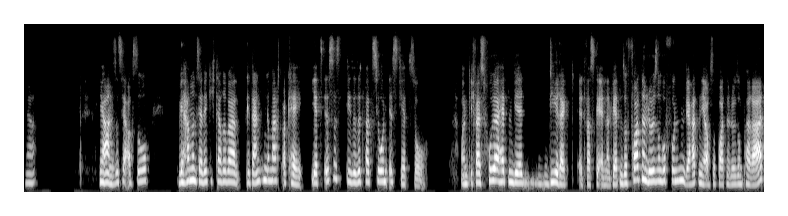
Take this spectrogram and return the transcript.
Ja. Ja, und es ist ja auch so, wir haben uns ja wirklich darüber Gedanken gemacht, okay, jetzt ist es, diese Situation ist jetzt so. Und ich weiß, früher hätten wir direkt etwas geändert. Wir hätten sofort eine Lösung gefunden. Wir hatten ja auch sofort eine Lösung parat,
